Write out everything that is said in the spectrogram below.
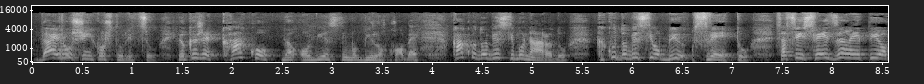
daj ruši i Košturicu. I on kaže, kako da objasnimo bilo kome? Kako da objasnimo narodu? Kako da objasnimo bilo, svetu? Sad se i svet zalepio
